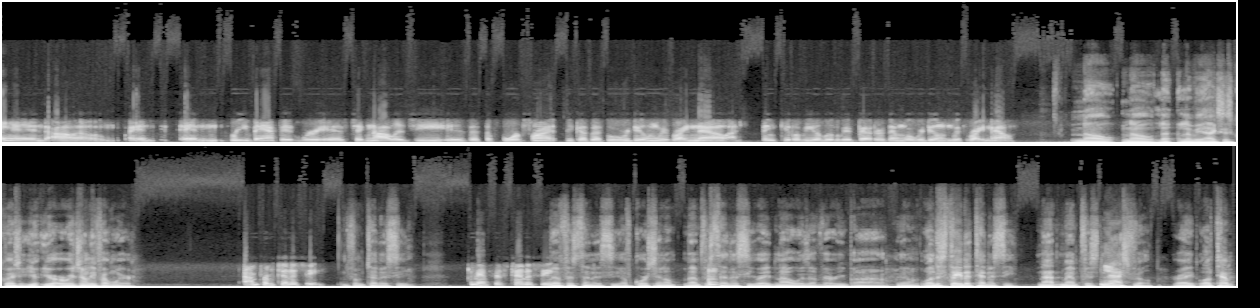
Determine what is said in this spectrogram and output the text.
and um, and and revamp it. Whereas technology is at the forefront because that's what we're dealing with right now. I think it'll be a little bit better than what we're dealing with right now. No, no. Let, let me ask this question. You're originally from where? I'm from Tennessee. From Tennessee. Memphis, Tennessee. Memphis, Tennessee. Of course, you know Memphis, mm. Tennessee. Right now is a very, uh, you know, well, the state of Tennessee, not Memphis, yeah. Nashville, right? Well, Tem-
